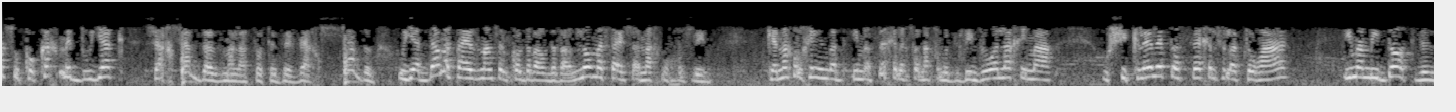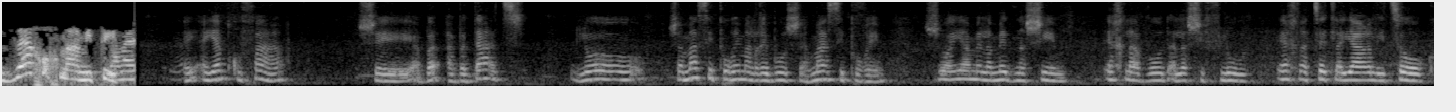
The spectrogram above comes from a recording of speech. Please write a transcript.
משהו כל כך מדויק, שעכשיו זה הזמן לעשות את זה, ועכשיו זה... הוא ידע מתי הזמן של כל דבר ודבר, לא מתי שאנחנו חושבים. כי אנחנו הולכים עם, עם השכל איך שאנחנו מודדים, והוא הלך עם ה... הוא שקלל את השכל של התורה עם המידות, וזה החוכמה האמיתית. היה תקופה שהבד"ץ לא... שמע סיפורים על רב אושר, מה הסיפורים? שהוא היה מלמד נשים איך לעבוד על השפלות, איך לצאת ליער לצעוק,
